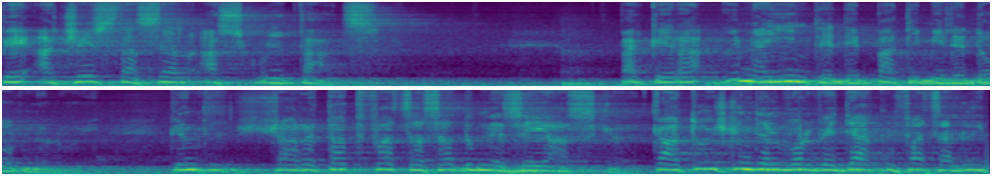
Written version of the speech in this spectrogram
pe acesta să-L ascultați. Parcă era înainte de patimile Domnului când și-a arătat fața sa dumnezeiască, că atunci când îl vor vedea cu fața lui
